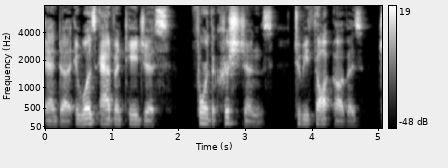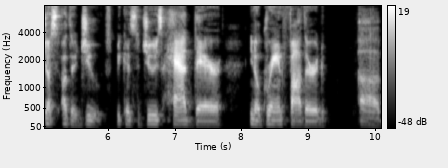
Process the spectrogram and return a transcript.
and uh, it was advantageous for the Christians to be thought of as just other Jews because the Jews had their you know grandfathered uh,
